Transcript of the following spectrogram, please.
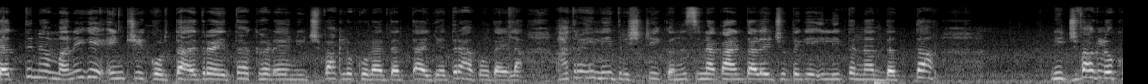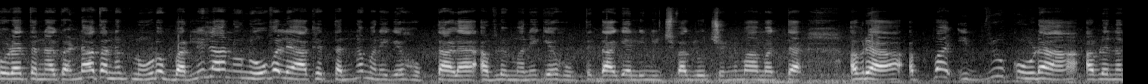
ದತ್ತನ ಮನೆಗೆ ಎಂಟ್ರಿ ಕೊಡ್ತಾ ಇದ್ರೆ ಇದ್ದ ಕಡೆ ನಿಜವಾಗ್ಲೂ ಕೂಡ ದತ್ತ ಎದುರಾಗೋದೇ ಇಲ್ಲ. ಆದರೆ ಇಲ್ಲಿ ದೃಷ್ಟಿ ಕನಸಿನ ಕಾಣ್ತಾಳೆ ಜೊತೆಗೆ ಇಲ್ಲಿ ತನ್ನ ದತ್ತ ನಿಜವಾಗ್ಲೂ ಕೂಡ ತನ್ನ ಗಂಡ ತನಗೆ ನೋಡೋಕೆ ಬರಲಿಲ್ಲ ಅನ್ನೋ ನೋವಲ್ಲೇ ಆಕೆ ತನ್ನ ಮನೆಗೆ ಹೋಗ್ತಾಳೆ. ಅವಳ ಮನೆಗೆ ಹೋಗ್ತಿದ್ದಾಗೆ ಅಲ್ಲಿ ನಿಜವಾಗ್ಲೂ ಚೆನ್ನಮ್ಮ ಮತ್ತು ಅವರ ಅಪ್ಪ ಇಬ್ಬರೂ ಕೂಡ ಅವಳನ್ನು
